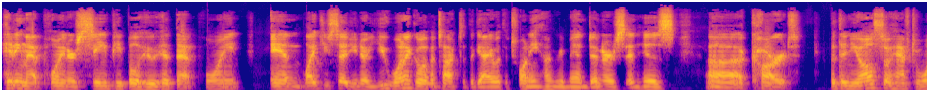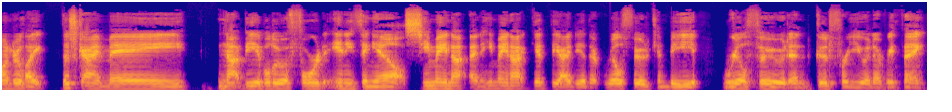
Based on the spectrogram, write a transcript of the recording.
hitting that point or seeing people who hit that point. And like you said, you know, you want to go up and talk to the guy with the 20 Hungry Man dinners in his uh, cart. But then you also have to wonder like, this guy may not be able to afford anything else. He may not, and he may not get the idea that real food can be real food and good for you and everything.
